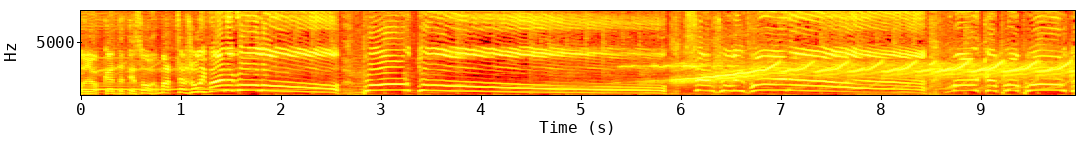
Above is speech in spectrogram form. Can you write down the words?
Gol! Olha o canto, atenção, remate Sérgio Oliveira, golo! Porto! Sérgio Oliveira! Marca para o Porto!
